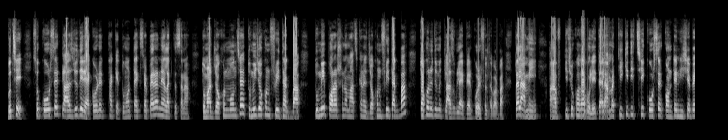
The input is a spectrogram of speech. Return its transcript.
বুঝছি? সো কোর্সের ক্লাস যদি রেকর্ডেড থাকে তোমার তো এক্সট্রা প্যারা নেয়া লাগতেছে না। তোমার যখন মন চায় তুমি যখন ফ্রি থাকবা, তুমি পড়াশোনার মাঝখানে যখন ফ্রি থাকবা, তখনই তুমি ক্লাসগুলো অ্যাপিয়ার করে ফেলতে পারবা। তাহলে আমি কিছু কথা বলি। তাহলে আমরা কি, কি দিচ্ছি কোর্সের কন্টেন্ট হিসেবে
